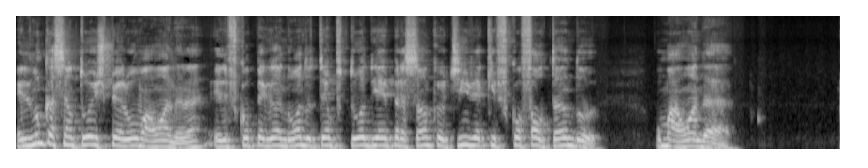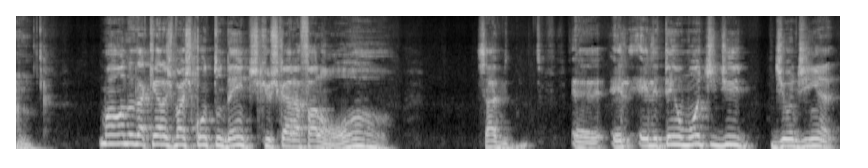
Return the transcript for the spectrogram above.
Ele nunca sentou e esperou uma onda, né? Ele ficou pegando onda o tempo todo e a impressão que eu tive é que ficou faltando uma onda. Uma onda daquelas mais contundentes que os caras falam, oh, sabe? É, ele, ele tem um monte de, de ondinha.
